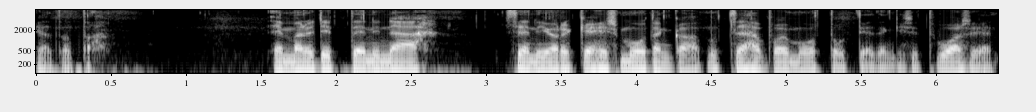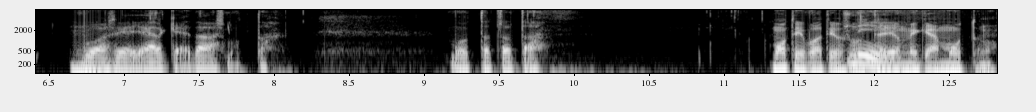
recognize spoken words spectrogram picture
ja tota, en mä nyt itteeni näe seniorikehis muutenkaan, mutta sehän voi muuttua tietenkin sitten vuosien, hmm. vuosien jälkeen taas, mutta, mutta tota, Motivaatiosuhteen niin. ei ole mikään muuttunut.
